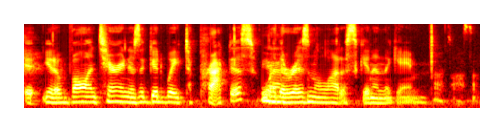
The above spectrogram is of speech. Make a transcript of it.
it, you know, volunteering is a good way to practice where Yeah. there isn't a lot of skin in the game. That's awesome.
